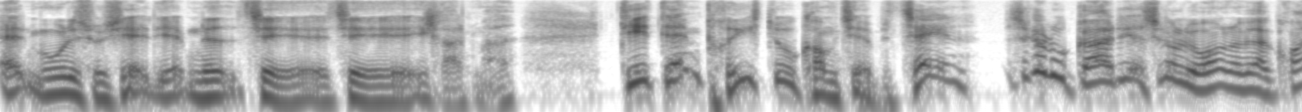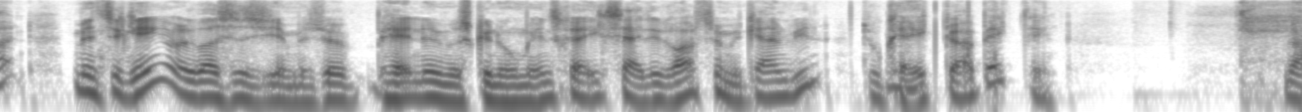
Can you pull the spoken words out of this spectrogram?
alt muligt socialt hjem ned til, til ikke ret meget. Det er den pris, du kommer til at betale. Så kan du gøre det, og så kan du ordentligt være grøn. Men til gengæld vil du bare sige, at så behandler måske nogle mennesker ikke særlig godt, som vi gerne vil. Du kan ikke gøre begge det. Nå.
